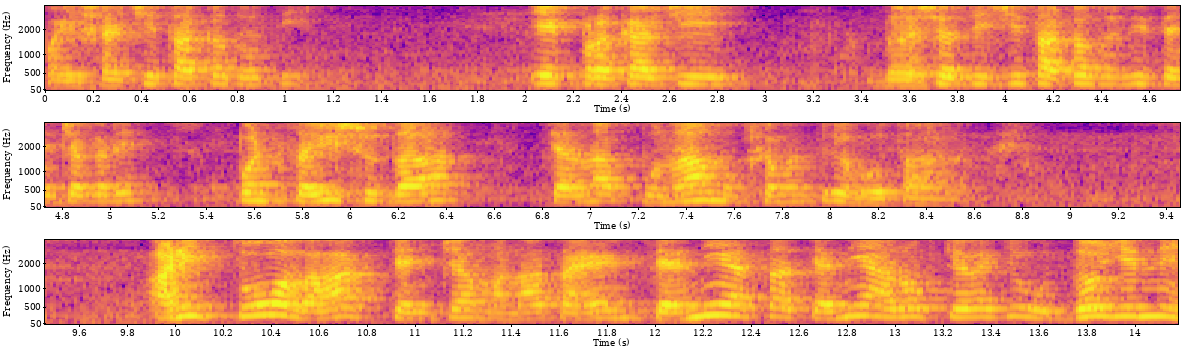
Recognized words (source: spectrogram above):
पैशाची ताकद होती. एक प्रकारची दहशतीची ताकद होती त्यांच्याकडे पण तरीसुद्धा त्यांना पुन्हा मुख्यमंत्री होता आला नाही. आणि तो राग त्यांच्या मनात आहे आणि त्यांनी आता त्यांनी आरोप केला की उद्धवजींनी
